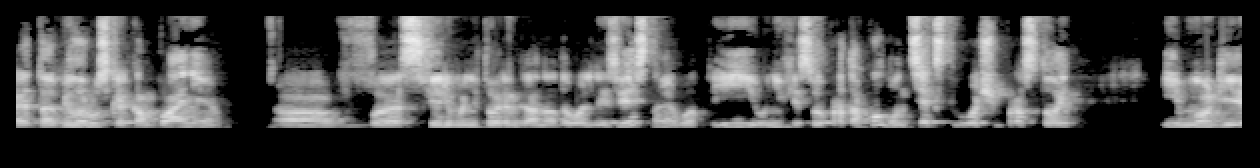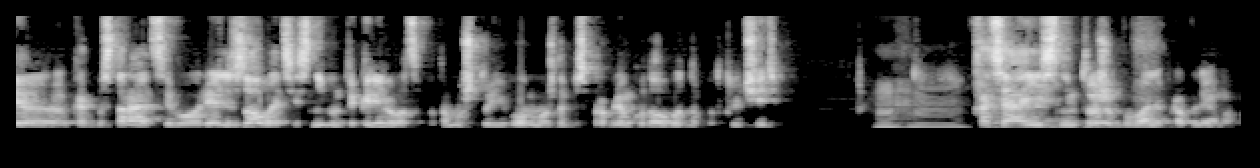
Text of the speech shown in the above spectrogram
Это белорусская компания, а, в сфере мониторинга она довольно известная, вот, и у них есть свой протокол, он текстовый, очень простой, и многие как бы стараются его реализовывать и с ним интегрироваться, потому что его можно без проблем куда угодно подключить. Угу. Хотя и с ним тоже бывали проблемы.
